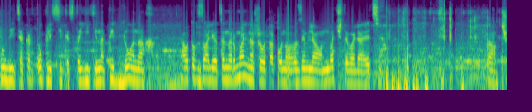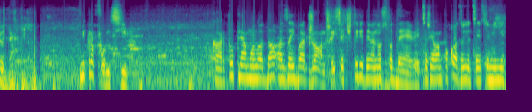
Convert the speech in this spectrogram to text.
Вон дивіться, картоплі стільки стоїть і на піддонах. А от в залі це нормально, що так воно земля, вон, бачите, валяється. Так, чути. Мікрофон сів. Картопля молода Азербайджан 64,99. Це ж я вам показую, це якщо мені.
